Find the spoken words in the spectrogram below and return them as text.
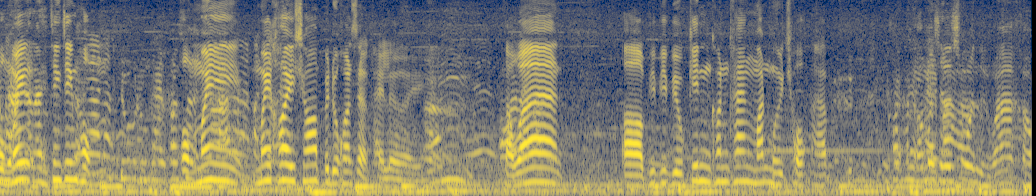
ผมไม่จริง ๆ ผมดูดูงานคอนเสิร์ตผมไม่ไม่ค่อยชอบไปดูคอนเสิร์ตใครเลยอืมแต่ว่าพีพีบิวกินค่อนข้างมัดมือชกครับเขามาเชิญชวนหรือว่าเขา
